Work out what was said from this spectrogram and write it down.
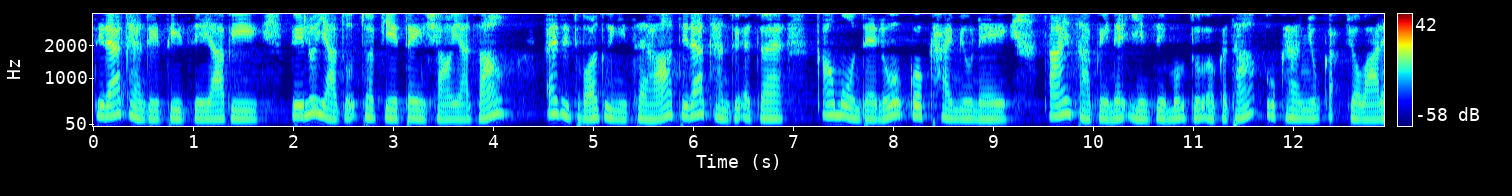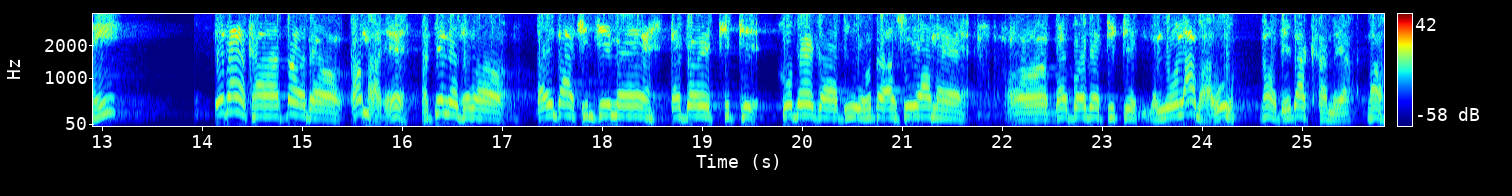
တိရခန်တွေတည်ကြရပြီးပေလွတ်ရာသို့ထွက်ပြေးတိမ်ရှောင်ရကြောင်း အဲ့ဒီသဘောတူညီချက်ဟာဒေတာခန်တွေအတွက်ကောင်းမွန်တယ်လို့ကိုခိုင်မျိုးနဲ့တိုင်းစာပေနဲ့ယဉ်ကျေးမှုသူဥက္ကဋ္ဌဦးခန့်ညုကပြောပါတယ်။ဒေတာခါတော့တော့ကောင်းပါတယ်။အပြည့်လို့ဆိုတော့တိုင်းသားချင်းချင်းပဲတော်တော်ဖြစ်ဖြစ်ကိုဘက်ကဒီဟိုတအစိုးရနဲ့တိုက်ပွဲပဲဖြစ်ဖြစ်မလိုလားပါဘူး နော်ဒေတာခံရနော်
